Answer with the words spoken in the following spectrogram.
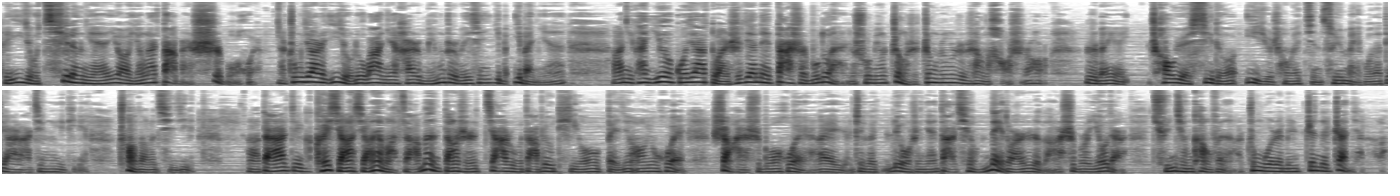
这一九七零年又要迎来大阪世博会，那中间的一九六八年还是明治维新一百一百年啊。你看一个国家短时间内大事不断，就说明正是蒸蒸日上的好时候。日本也超越西德，一举成为仅次于美国的第二大经济体，创造了奇迹。啊，大家这个可以想想想吧，咱们当时加入 WTO、北京奥运会、上海世博会，哎，这个六十年大庆那段日子啊，是不是也有点群情亢奋啊？中国人民真的站起来了。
